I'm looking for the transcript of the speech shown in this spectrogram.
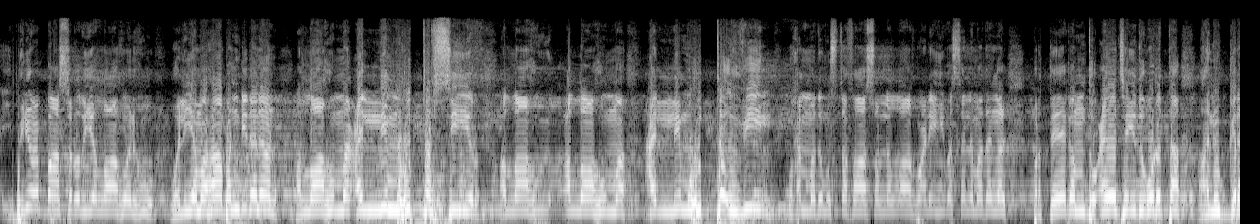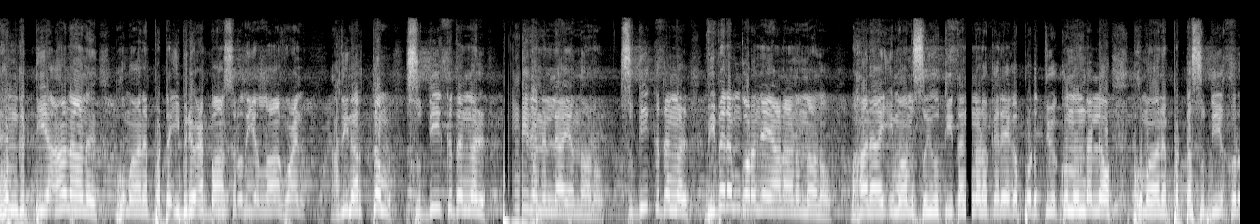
ഇബ്നു അബ്ബാസ് റളിയല്ലാഹു അൻഹു വലിയ മഹാപണ്ഡിതനാണ്. അല്ലാഹുമ്മ അല്ലിംഹു തഫ്സീർ. അല്ലാഹു അല്ലാഹുമ്മ അല്ലിംഹു തഅ്വീൽ. മുഹമ്മദ് മുസ്തഫ സല്ലല്ലാഹു അലൈഹി വസല്ലം തങ്ങൾ പ്രത്യേകം ദുആ ചെയ്തു കൊടുത്ത അനുഗ്രഹം കിട്ടിയ ആളാണ് ബഹുമാനപ്പെട്ട ഇബ്നു അബ്ബാസ് റളിയല്ലാഹു അൻ അതിനർത്ഥം സുദ്ദീഖ് തങ്ങൾ പണ്ഡിതനല്ല എന്നാണോ? സുദ്ദീഖ് തങ്ങൾ വിവരം കുറഞ്ഞയാളാണെന്നാണോ മഹാനായ ഇമാം സുയൂത്തി തങ്ങളൊക്കെ രേഖപ്പെടുത്തി വെക്കുന്നുണ്ടല്ലോ. ബഹുമാനപ്പെട്ട സുദ്ദീഖ്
